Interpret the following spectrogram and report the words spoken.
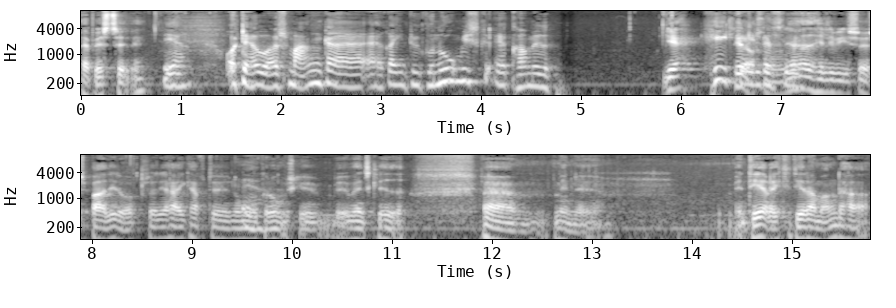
er bedst til. Ikke? Ja, og der er jo også mange, der er rent økonomisk er kommet Ja, Helt det er også. Jeg havde heldigvis øh, sparet lidt op, så jeg har ikke haft øh, nogen Ja. ja. økonomiske øh, vanskeligheder. Um, men, øh, men det er rigtigt, det er der mange, der har.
